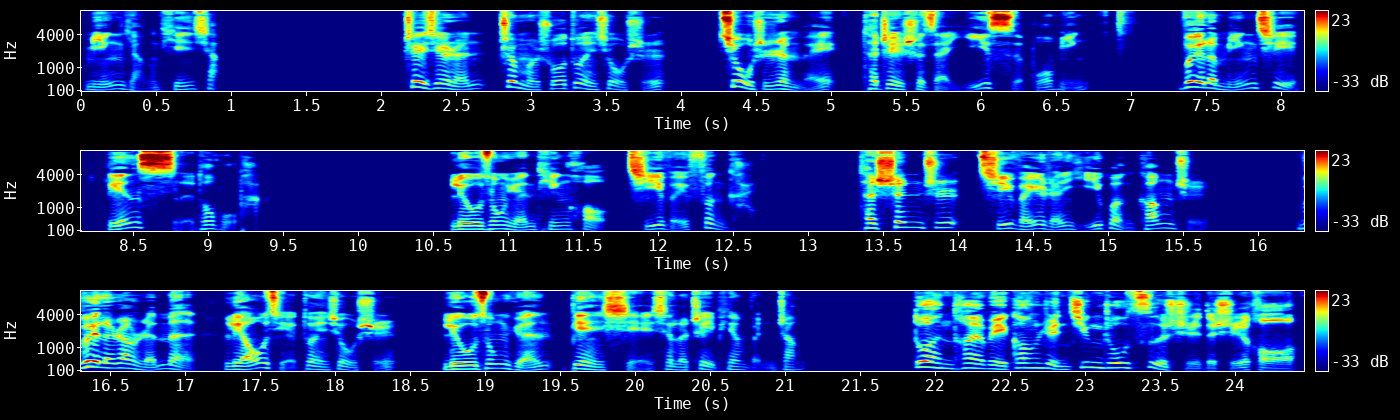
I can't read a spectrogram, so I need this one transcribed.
名扬天下。这些人这么说段秀实，就是认为他这是在以死搏名，为了名气连死都不怕。柳宗元听后极为愤慨。他深知其为人一贯刚直，为了让人们了解段秀实，柳宗元便写下了这篇文章。段太尉刚任荆州刺史的时候，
